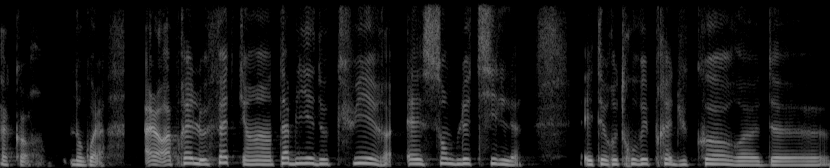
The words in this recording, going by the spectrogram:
D'accord. Donc voilà. Alors après, le fait qu'un tablier de cuir ait, semble-t-il, été retrouvé près du corps euh, de,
